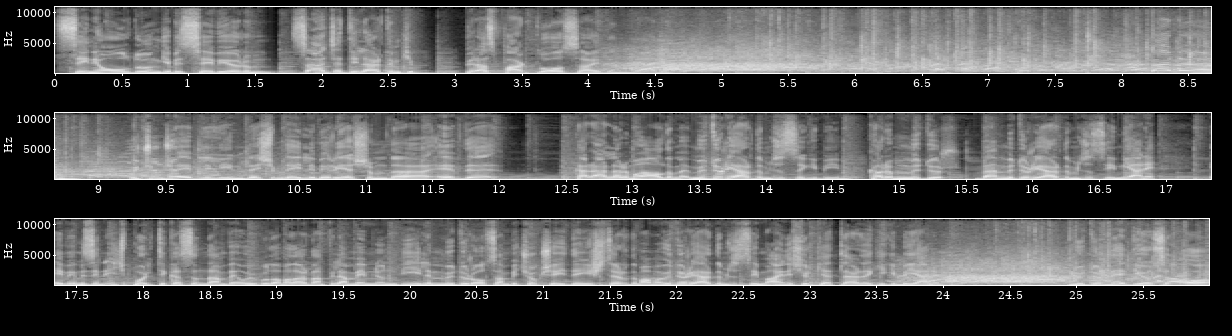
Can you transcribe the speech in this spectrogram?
seni olduğun gibi seviyorum. Sadece dilerdim ki biraz farklı olsaydın. Yani ben e, üçüncü evliliğimde şimdi 51 yaşımda evde kararlarımı aldım. Müdür yardımcısı gibiyim. Karım müdür, ben müdür yardımcısıyım. Yani evimizin iç politikasından ve uygulamalardan falan memnun değilim. Müdür olsam birçok şeyi değiştirdim ama müdür yardımcısıyım. Aynı şirketlerdeki gibi. Yani müdür ne diyorsa o.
